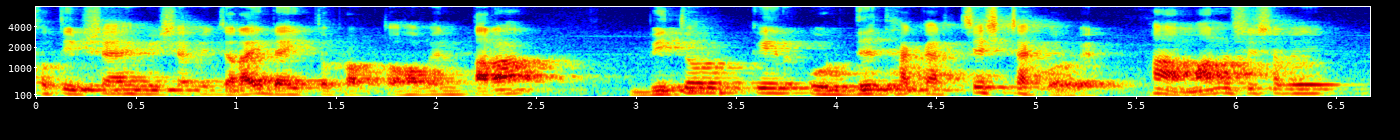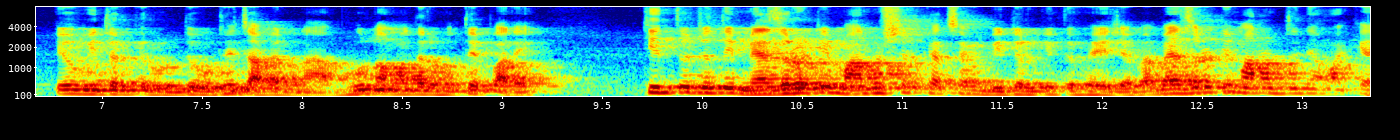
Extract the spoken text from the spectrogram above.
খতিব সাহেব হিসাবে যারাই দায়িত্বপ্রাপ্ত হবেন, তারা বিতর্কের ঊর্ধ্বে থাকার চেষ্টা করবেন। হ্যাঁ মানুষ হিসাবে কেউ বিতর্কের ঊর্ধ্বে উঠে যাবেন না, ভুল আমাদের হতে পারে। কিন্তু যদি মেজরিটি মানুষের কাছে আমি বিতর্কিত হয়ে যাই বা মেজরিটি মানুষ যদি আমাকে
